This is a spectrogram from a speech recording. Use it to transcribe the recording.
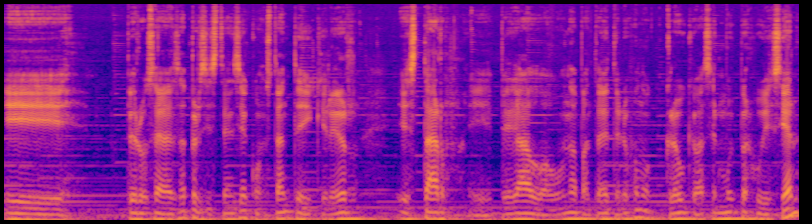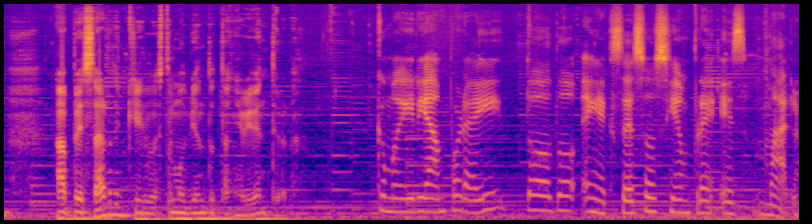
Eh, pero o sea, esa persistencia constante de querer estar eh, pegado a una pantalla de teléfono creo que va a ser muy perjudicial, a pesar de que lo estemos viendo tan evidente, ¿verdad? Como dirían por ahí, todo en exceso siempre es malo.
